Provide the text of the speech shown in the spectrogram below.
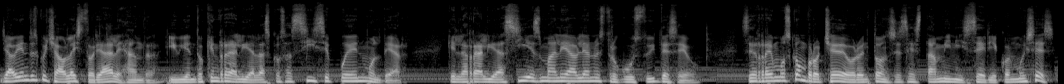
Ya habiendo escuchado la historia de Alejandra y viendo que en realidad las cosas sí se pueden moldear, que la realidad sí es maleable a nuestro gusto y deseo, cerremos con broche de oro entonces esta miniserie con Moisés.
